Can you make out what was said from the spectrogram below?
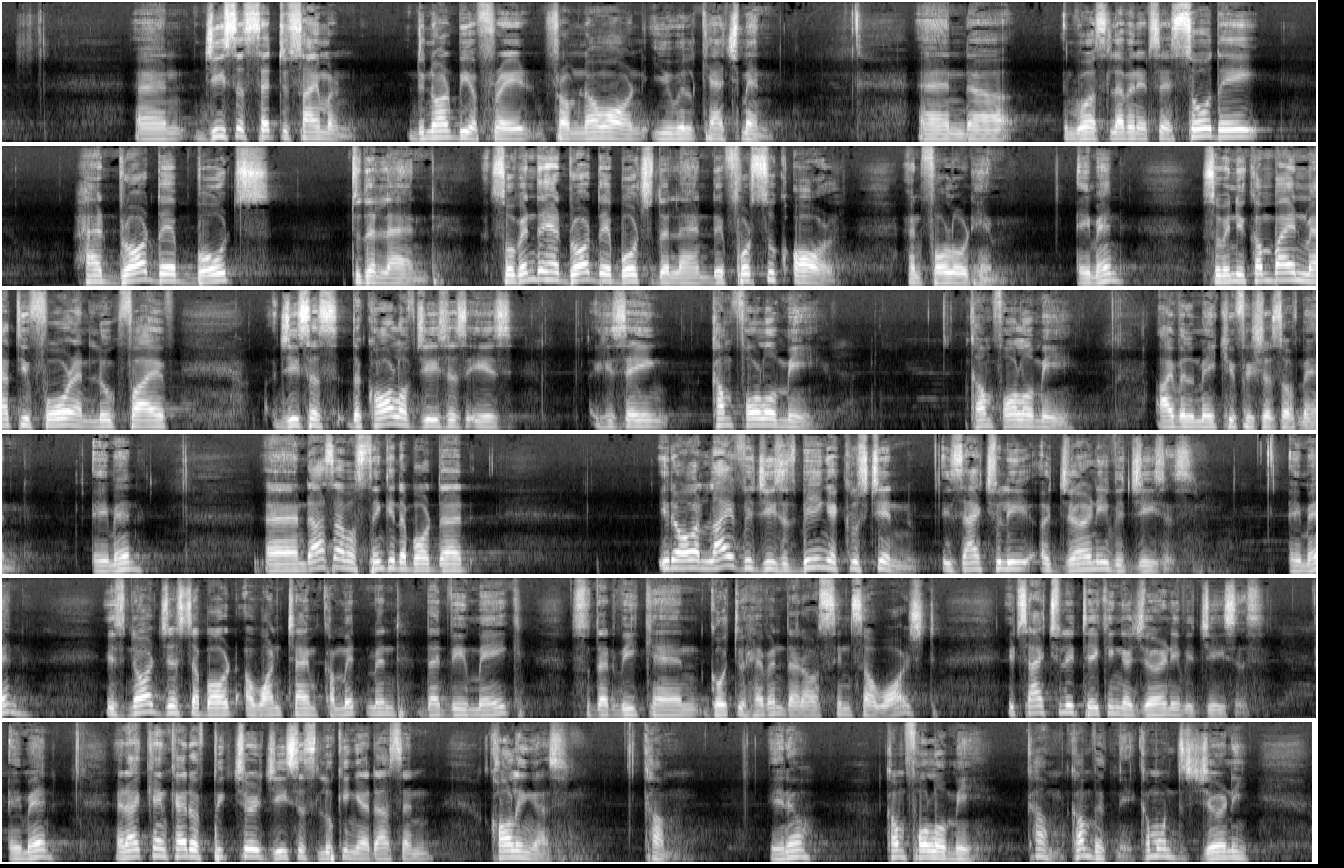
And Jesus said to Simon, Do not be afraid, from now on you will catch men. And uh, in verse 11 it says, So they had brought their boats to the land. So when they had brought their boats to the land, they forsook all and followed him. Amen. So when you combine Matthew 4 and Luke 5, Jesus, the call of Jesus is, he's saying, Come follow me. Come follow me. I will make you fishers of men. Amen. And as I was thinking about that, you know, our life with Jesus, being a Christian, is actually a journey with Jesus. Amen. It's not just about a one time commitment that we make so that we can go to heaven, that our sins are washed. It's actually taking a journey with Jesus. Amen. And I can kind of picture Jesus looking at us and calling us, Come, you know, come follow me. Come, come with me. Come on this journey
